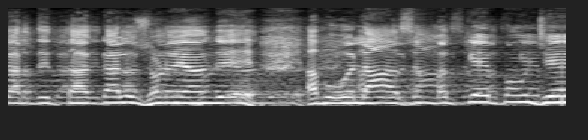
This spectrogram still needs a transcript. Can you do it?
کر دیتا، گل سنے آنجے ابو لاس مکے پہنچے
